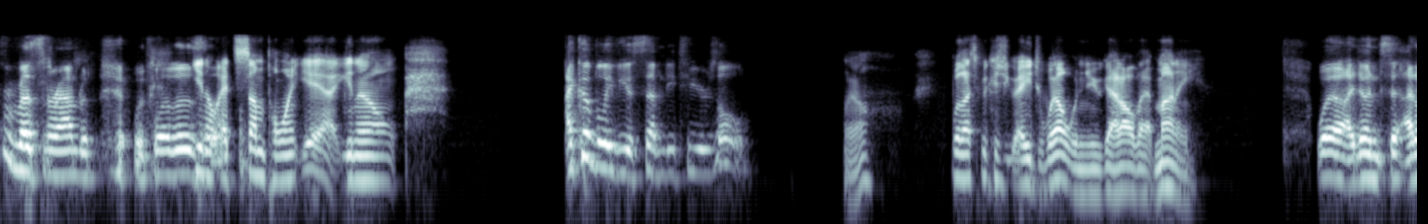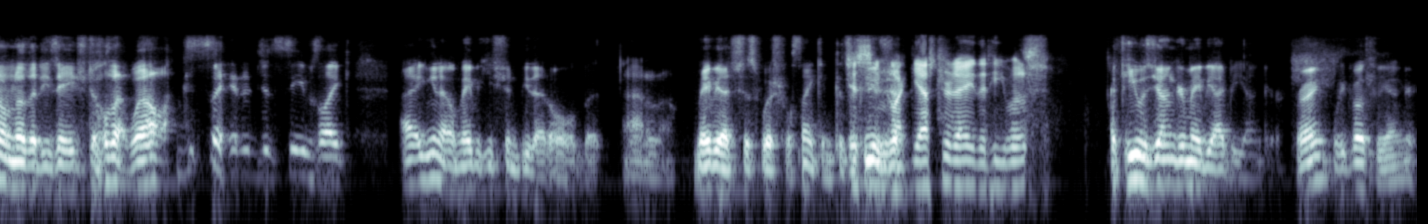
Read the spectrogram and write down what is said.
For messing around with with one of those. You know, uh, at some point, yeah, you know, I couldn't believe he was 72 years old. well, well, that's because you age well when you got all that money. Well, I don't say I don't know that he's aged all that well. I'm just saying it just seems like, uh, you know, maybe he shouldn't be that old, but I don't know. Maybe that's just wishful thinking. Because Just seems like yesterday that he was. if he was younger, maybe I'd be younger, right? We'd both be younger.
